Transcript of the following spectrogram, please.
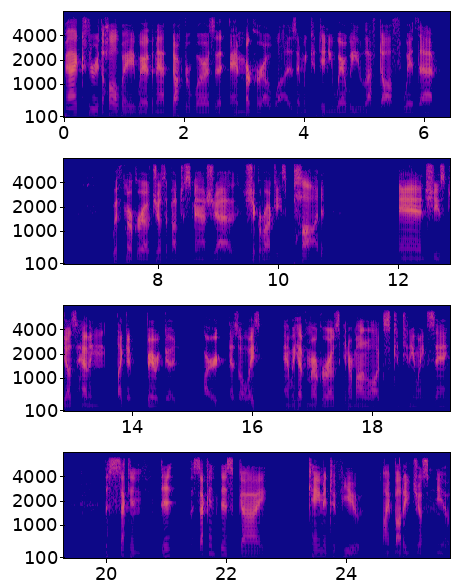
back through the hallway where the Mad Doctor was uh, and Mirko was, and we continue where we left off with uh, with Mirko just about to smash uh, Shigaraki's pod. And she's just having like a very good art as always and we have Mirko's inner monologues continuing, saying, "The second this, the second this guy came into view, my body just knew.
